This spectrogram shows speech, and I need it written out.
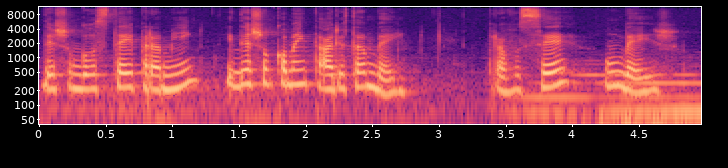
deixa um gostei para mim e deixa um comentário também. Para você, um beijo!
